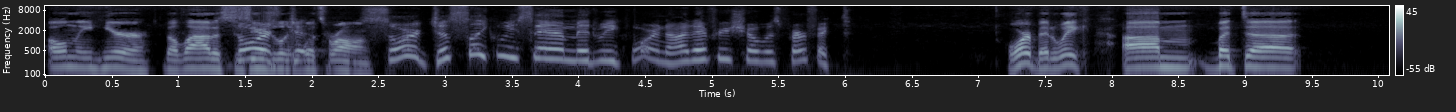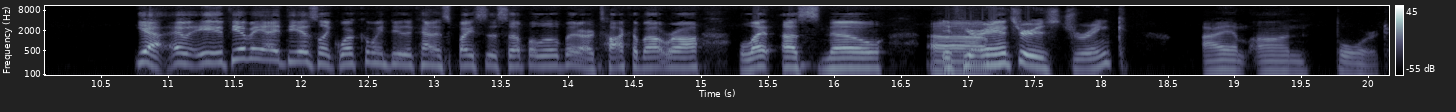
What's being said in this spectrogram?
only hear the loudest is usually ju- what's wrong. Sorg, just like we say on midweek war, not every show is perfect. or midweek. Um, but uh, yeah, if you have any ideas, like what can we do to kind of spice this up a little bit or talk about Raw, let us know. Uh, if your answer is drink, I am on board.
